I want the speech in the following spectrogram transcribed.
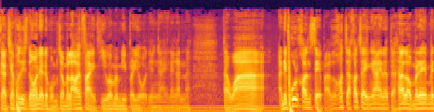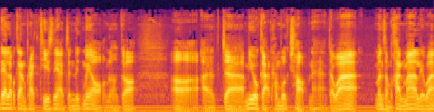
การใช้โพสิตโนตเนี่ยเดี๋ยวผมจะมาเล่าให้ฟังอีกทีว่ามันมีประโยชน์ยังไงแล้วกันนะแต่ว่าอันนี้พูด concept ก็เข้าใจเข้าใจง่ายนะแต่ถ้าเราไม่ได้ไม่ได้รับการ practice เนี่ยอาจจะนึกไม่ออกเนาะก็อาจจะมีโอกาสทำเวิร์กช็อปนะฮะแต่ว่ามันสำคัญมากเลยว่า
